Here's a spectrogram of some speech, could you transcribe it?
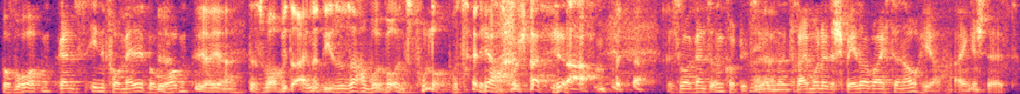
beworben, ganz informell beworben. Ja, ja, das war wieder eine dieser Sachen, wo wir uns 100% ja, verstanden das, haben. Das war ganz unkompliziert. Ja. Und dann drei Monate später war ich dann auch hier eingestellt.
